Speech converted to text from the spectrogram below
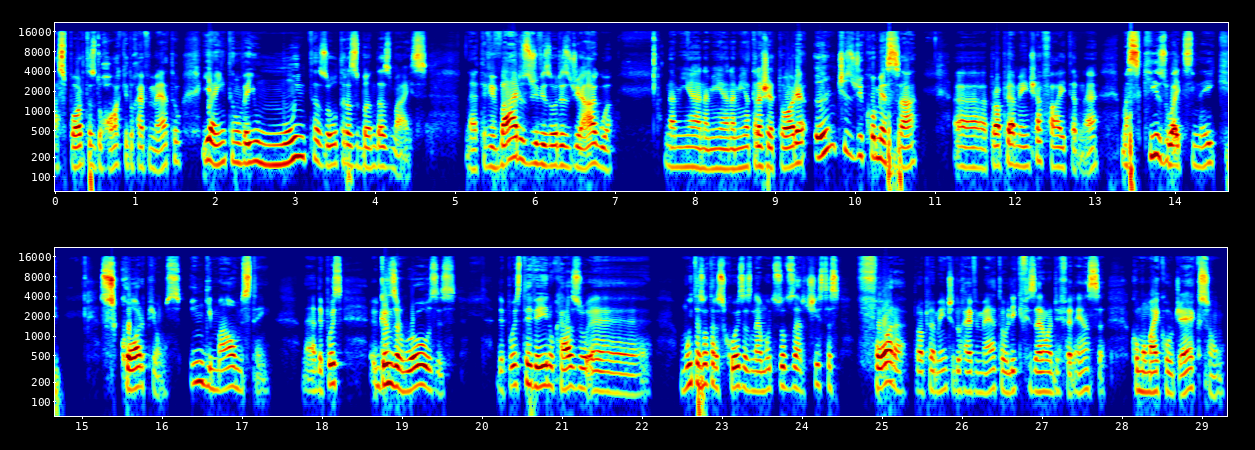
as portas do rock, do heavy metal e aí então veio muitas outras bandas mais, né? Teve vários divisores de água na minha na minha na minha trajetória antes de começar uh, propriamente a Fighter, né? Mas Kiss, Whitesnake Scorpions, Ing Malmsteen, né? depois Guns N' Roses, depois teve aí, no caso, é, muitas outras coisas, né? muitos outros artistas fora propriamente do heavy metal ali que fizeram a diferença, como Michael Jackson,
